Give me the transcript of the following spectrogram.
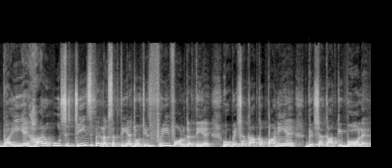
भाई, ये हर उस चीज़ पे लग सकती है जो चीज़ फ्री फॉल करती है। वो बेशक आपका पानी है, बेशक आपकी बॉल है।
